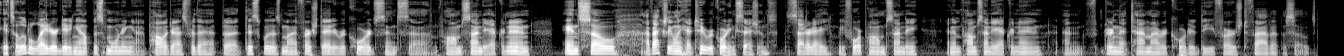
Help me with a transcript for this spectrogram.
It's a little later getting out this morning. I apologize for that, but this was my first day to record since uh, Palm Sunday afternoon. And so I've actually only had two recording sessions Saturday before Palm Sunday and then Palm Sunday afternoon. And during that time, I recorded the first five episodes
